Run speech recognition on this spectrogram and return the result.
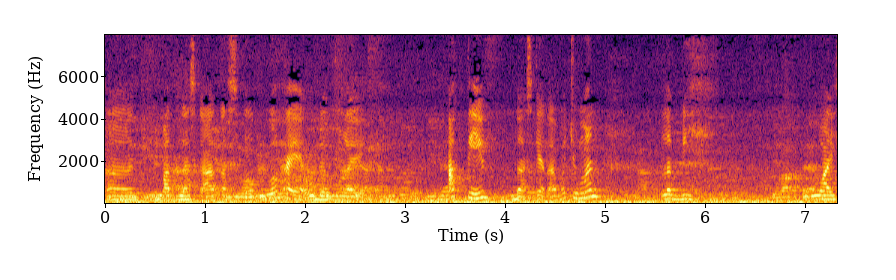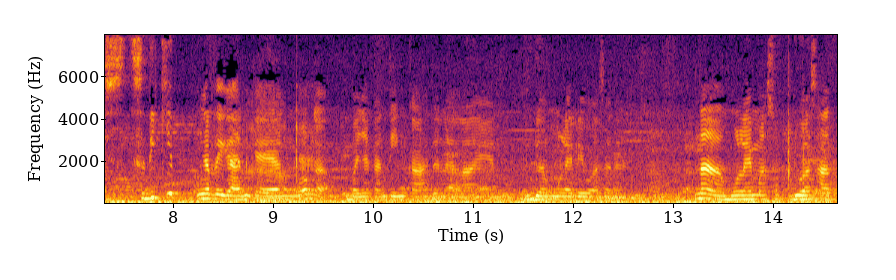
eh, 14 ke atas tuh gue kayak udah mulai aktif basket apa cuman lebih wise sedikit ngerti kan kayak gue nggak kebanyakan tingkah dan lain-lain udah mulai dewasa dan nah mulai masuk 21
